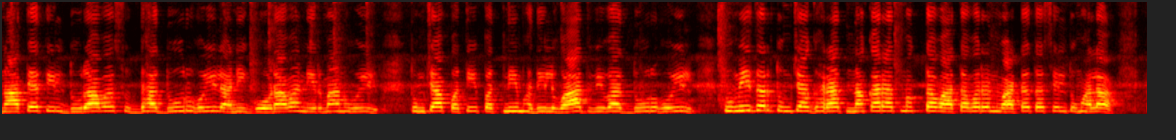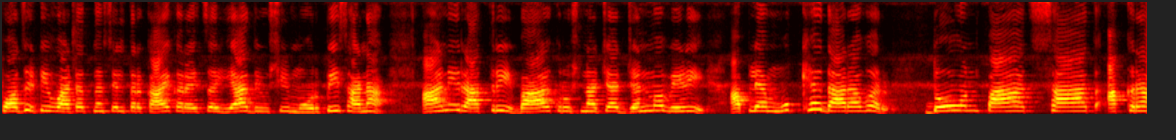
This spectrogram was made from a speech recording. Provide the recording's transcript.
नात्यातील दुरावा सुद्धा दूर होईल आणि गोडावा निर्माण होईल. तुमच्या पती पत्नीमधील वादविवाद दूर होईल. तुम्ही जर तुमच्या घरात नकारात्मकता वातावरण वाटत असेल तुम्हाला पॉझिटिव्ह वाटत नसेल तर काय करायचं? या दिवशी मोरपीस आणा. आणि रात्री बाळकृष्णाच्या जन्मवेळी आपल्या मुख्य दारावर दोन पाच सात अकरा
